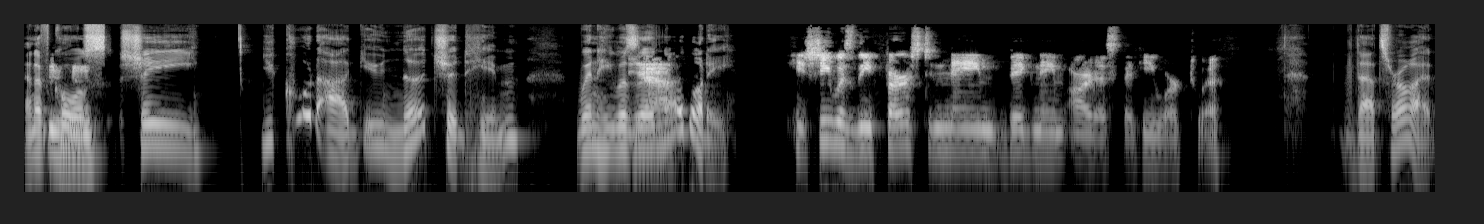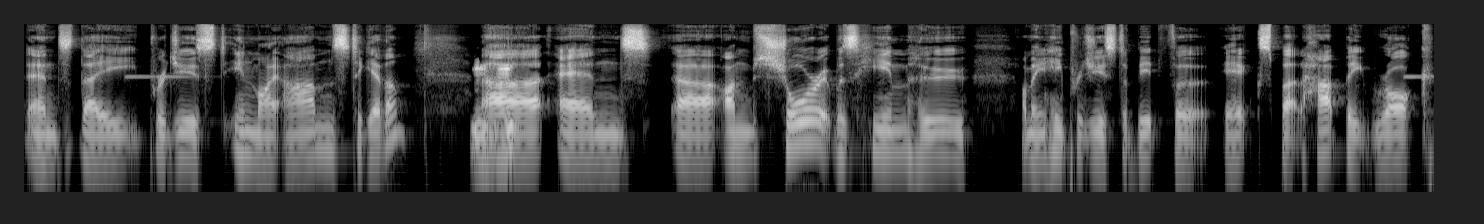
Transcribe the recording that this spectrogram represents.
and of Mhm. course she, you could argue, nurtured him when he was a nobody. He, she was the first name big name artist that he worked with. That's right, and they produced "In My Arms" together. Mhm. Uh, and uh, I'm sure it was him who, I mean, he produced a bit for X, but Heartbeat Rock,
